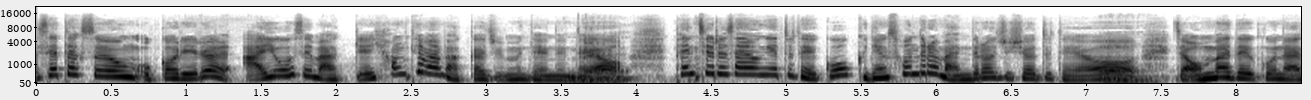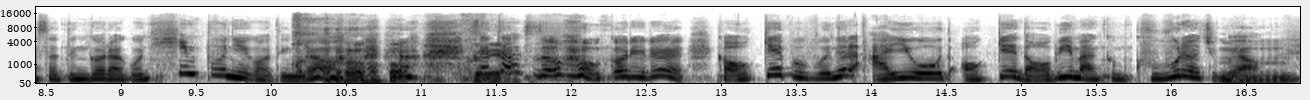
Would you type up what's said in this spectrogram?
세탁소용 옷걸이를 아이 옷에 맞게 형태만 바꿔주면 되는데요. 네. 팬츠를 사용해도 되고 그냥 손으로 만들어 주셔도 돼요. 어. 이제 엄마 되고 나서 는 거라고는 힘뿐이거든요. 세탁소 옷걸이를 그 어깨 부분을 아이 옷 어깨 너비만큼 구부려주고요. 음.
